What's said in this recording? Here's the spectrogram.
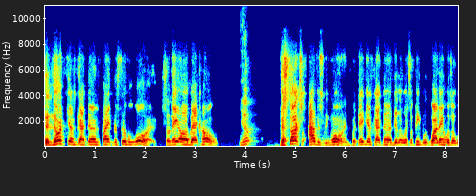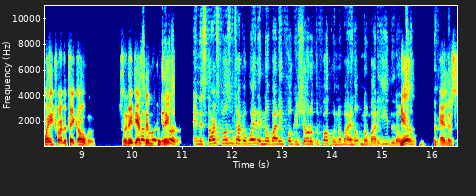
The North just got done fighting the Civil War, so they all back home. Yep the Starks obviously won, but they just got done dealing with some people while they was away trying to take over. So they just look, look, they, look, and the Starks feel some type of way that nobody fucking showed up to fuck with nobody helped nobody either though. Yep. and the,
